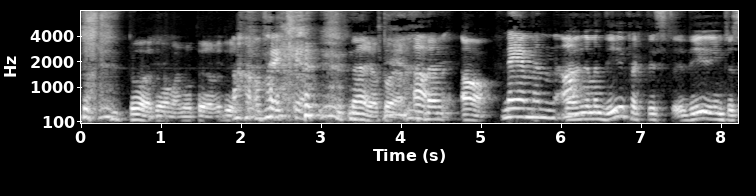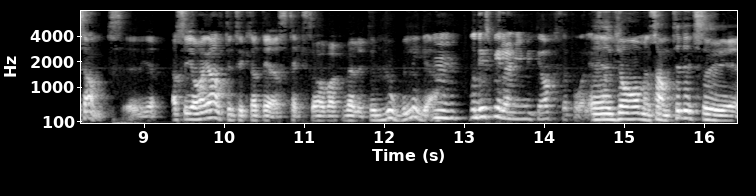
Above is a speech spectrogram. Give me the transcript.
då, då har man gått över det. Ja, verkligen. Nej jag skojar. Ja. Men ja, Nej men ja. Men, men det är ju faktiskt det är intressant. Alltså jag har ju alltid tyckt att deras texter har varit väldigt roliga. Mm. Och det spelar de ju mycket också på liksom. Eh, ja, men samtidigt så är,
